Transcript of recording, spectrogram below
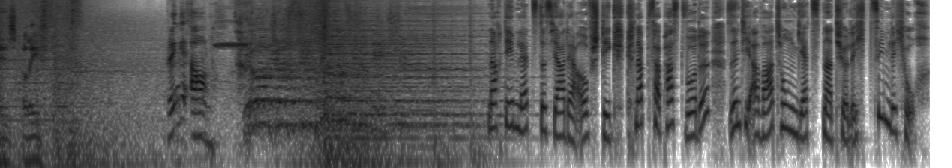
It's belief. Bring it on. Nachdem letztes Jahr der Aufstieg knapp verpasst wurde, sind die Erwartungen jetzt natürlich ziemlich hoch.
